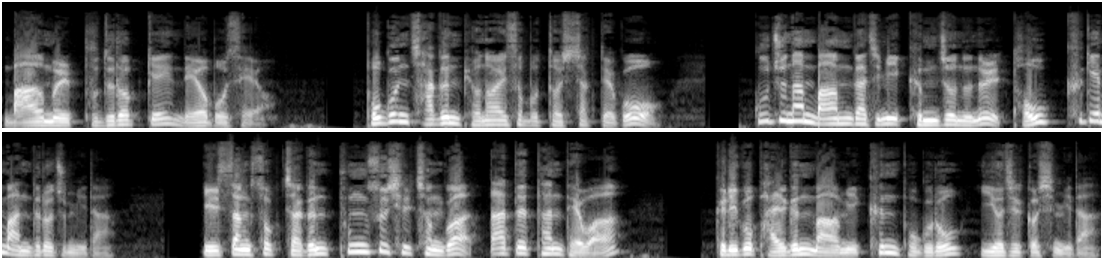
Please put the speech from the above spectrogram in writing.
마음을 부드럽게 내어보세요. 복은 작은 변화에서부터 시작되고 꾸준한 마음가짐이 금전운을 더욱 크게 만들어줍니다. 일상 속 작은 풍수 실천과 따뜻한 대화, 그리고 밝은 마음이 큰 복으로 이어질 것입니다.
